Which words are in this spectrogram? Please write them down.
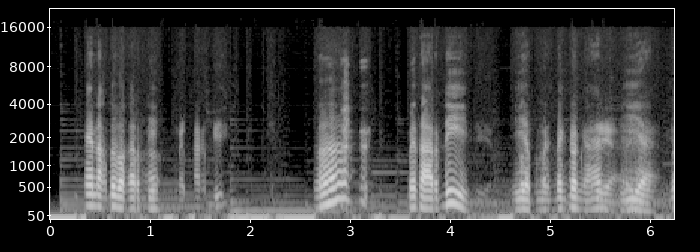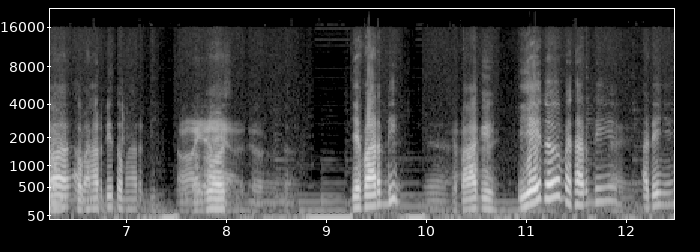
Enak tuh Bakardi. Oh, Matt Hardy Hah? Matt Hardy. Iya. Iya, pemain Smackdown kan? Iya, Iya. Tom, Lo Tom? Hardy, Tom Hardy. oh iya, Bagus. iya betul. Jeff Hardy. Siapa lagi? Iya itu Matt Hardy adanya.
